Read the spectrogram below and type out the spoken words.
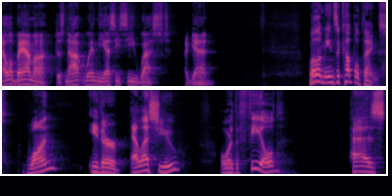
Alabama does not win the SEC West again? Well, it means a couple things. One, either LSU or the field has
